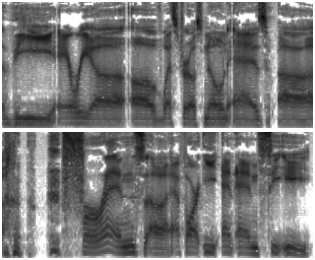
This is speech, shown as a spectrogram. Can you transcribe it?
the area of Westeros known as uh Friends. Uh, F R E N N C E.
